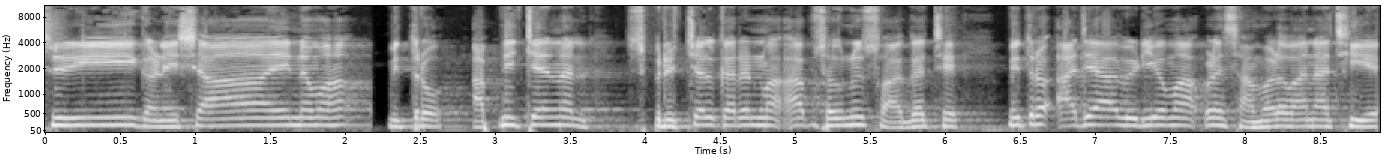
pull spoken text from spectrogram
શ્રી ગણેશાય નમઃ. મિત્રો, આપની ચેનલ સ્પિરિચ્યુઅલ કરણમાં આપ સૌનું સ્વાગત છે. મિત્રો, આજે આ વિડીયોમાં આપણે સાંભળવાના છીએ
